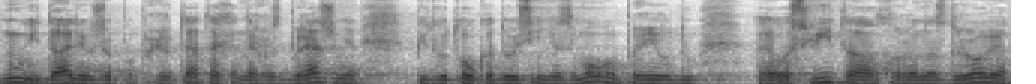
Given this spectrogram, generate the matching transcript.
Ну і далі вже по пріоритетах енергозбереження, підготовка до осінньо-зимового періоду, е, освіта, охорона здоров'я,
